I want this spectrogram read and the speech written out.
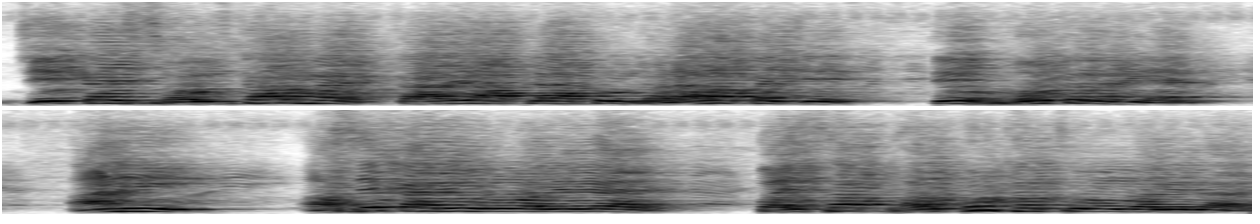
जे काही संस्कारमय कार्य आपल्या हातून घडायला पाहिजे ते होत नाही आहे. आणि असे कार्य होऊन आलेले आहे. पैसा भरपूर खर्च होऊन आलेला आहे.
